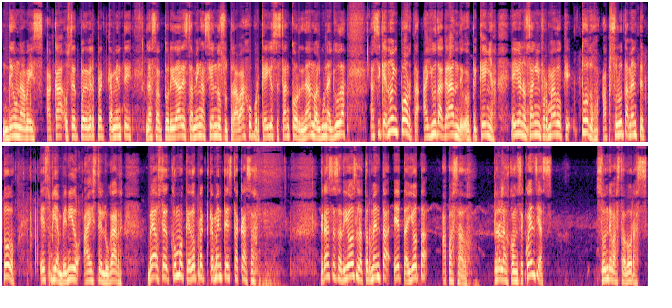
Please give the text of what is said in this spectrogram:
de una vez. Acá usted puede ver prácticamente las autoridades también haciendo su trabajo porque ellos están coordinando alguna ayuda. Así que no importa, ayuda grande o pequeña. Ellos nos han informado que todo, absolutamente todo, es bienvenido a este lugar. Vea usted cómo quedó prácticamente esta casa. Gracias a Dios la tormenta Eta y Ota ha pasado. Pero las consecuencias son devastadoras.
